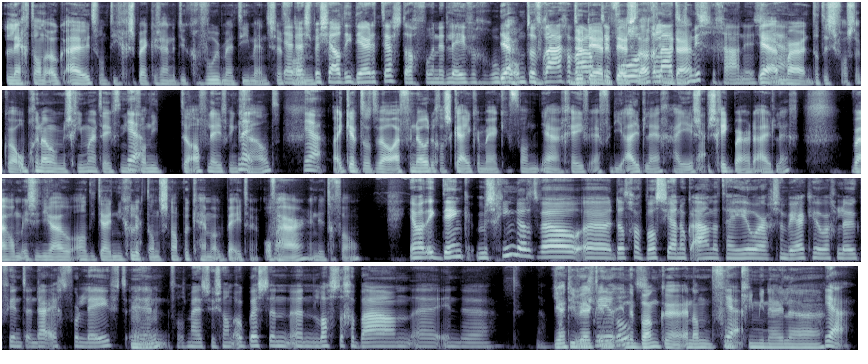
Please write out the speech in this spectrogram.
leg dan ook uit, want die gesprekken zijn natuurlijk gevoerd met die mensen. Ja, van, daar is speciaal die derde testdag voor in het leven geroepen. Ja, om te vragen de waarom in vorige inderdaad. misgegaan is. ja, maar dat is vast ook wel opgenomen misschien, maar het heeft in ieder Ja. geval niet de aflevering Nee. gehaald. Ja. Maar ik heb dat wel even nodig als kijker, merk ik van, ja, geef even die uitleg. Hij is Ja. beschikbaar, de uitleg. Waarom is het jou al die tijd niet gelukt? Dan snap ik hem ook beter. Of Ja. haar in dit geval. Ja, want ik denk misschien dat het wel, eh, dat gaf Bastiaan ook aan, dat hij heel erg zijn werk heel erg leuk vindt en daar echt voor leeft. Mhm. En volgens mij is Suzanne ook best een, een lastige baan eh, in de. Nou, Ja, die werkt in, de- in de bankierswereld. banken en dan voor Ja. criminele, Ja,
